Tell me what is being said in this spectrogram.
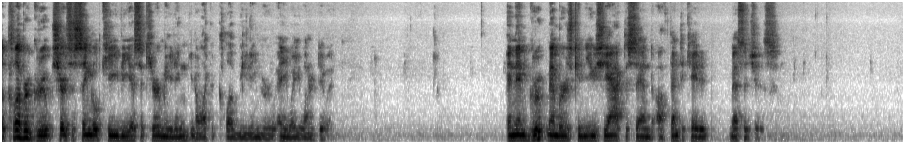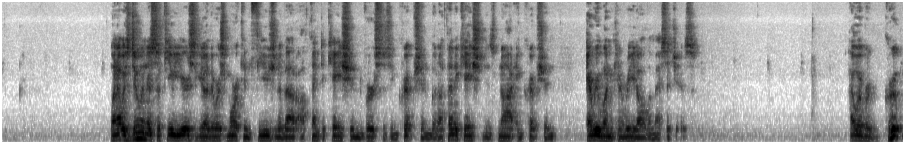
a club or group shares a single key via secure meeting, you know, like a club meeting or any way you want to do it. And then group members can use YAAC to send authenticated messages. When I was doing this a few years ago, there was more confusion about authentication versus encryption, but authentication is not encryption. Everyone can read all the messages. However, group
